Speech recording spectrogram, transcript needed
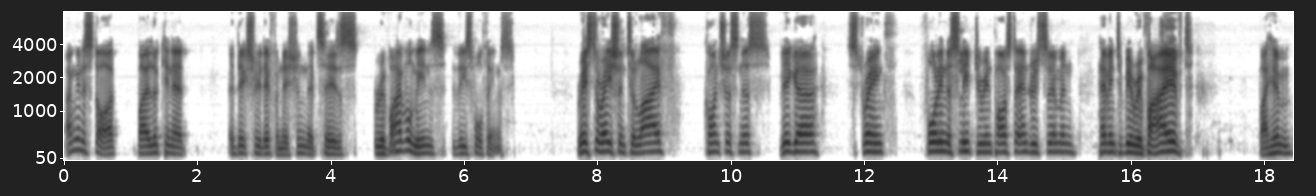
I'm going to start by looking at a dictionary definition that says revival means these four things restoration to life, consciousness, vigor, strength, falling asleep during Pastor Andrew's sermon, having to be revived by him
